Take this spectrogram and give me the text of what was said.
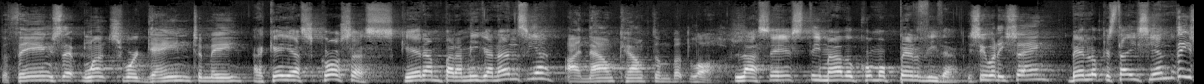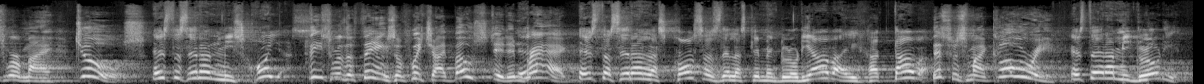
the things that once were gain to me, aquellas cosas que eran para mi ganancia, I now count them but loss. las he estimado como pérdida. You see what he's saying? ¿Ven lo que está diciendo? These were my jewels. Estas eran mis joyas. These were the things of which I boasted and bragged. Estas eran las cosas de las que me gloriaba y jactaba. This was my glory. Esta era mi gloria.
